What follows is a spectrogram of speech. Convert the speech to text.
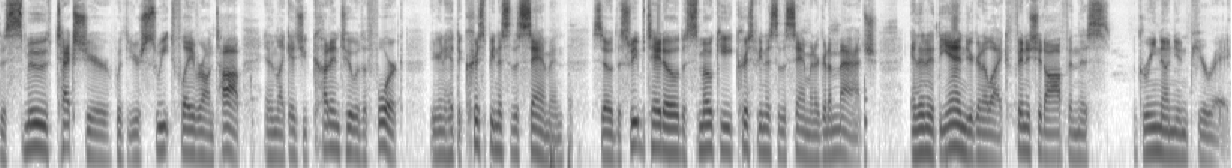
this smooth texture with your sweet flavor on top, and like as you cut into it with a fork, you're gonna hit the crispiness of the salmon. So the sweet potato, the smoky crispiness of the salmon are gonna match, and then at the end you're gonna like finish it off in this green onion puree.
